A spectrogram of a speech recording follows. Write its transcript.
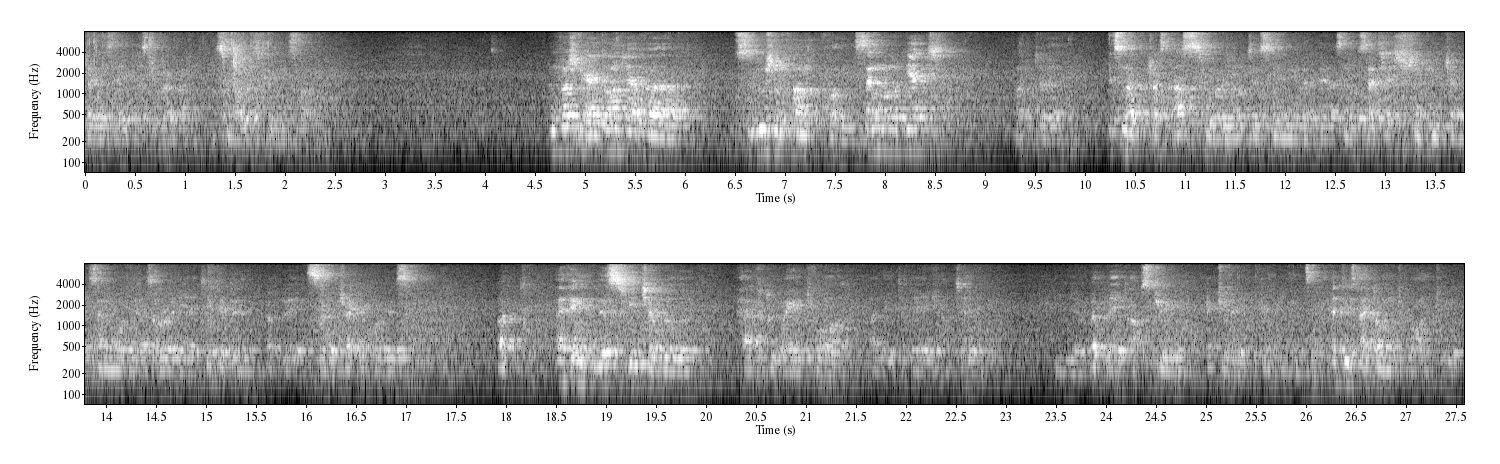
translators to work on smaller screens. Unfortunately, I don't have a solution for, for the Zen mode yet, but uh, it's not just us who are noticing that there's no suggestion feature in Zen mode. There's already a ticket in Weblate's uh, tracker for this. But I think this feature will have to wait for a later day until the web Weblate upstream actually implements it. At least I don't want to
